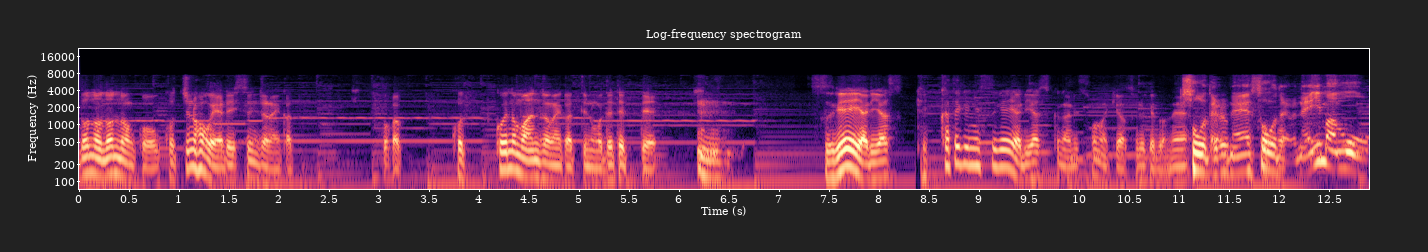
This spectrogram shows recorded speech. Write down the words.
どんどんどんどんこう、こっちの方がやりやすいんじゃないかとか、ここういうのもあるんじゃないかっていうのが出てって、うん。すげえやりやす、結果的にすげえやりやすくなりそうな気がするけどね。そうだよね。そうだよね。今もう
